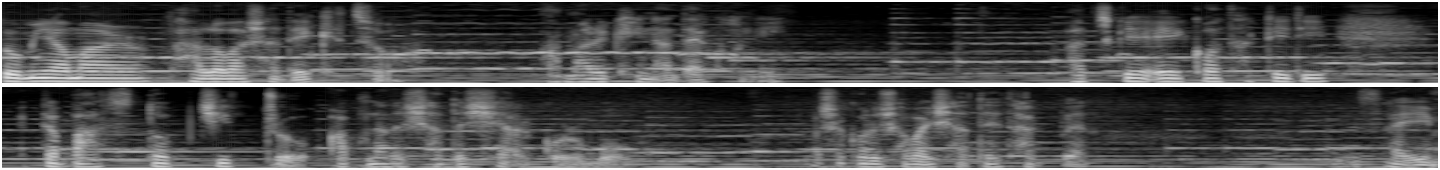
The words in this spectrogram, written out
তুমি আমার ভালোবাসা দেখেছ, আমার ঘৃণা দেখনি। আজকে এই কথাটিরই একটা বাস্তব চিত্র আপনাদের সাথে শেয়ার করব। আশা করি সবাই সাথে থাকবেন। সাইম,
